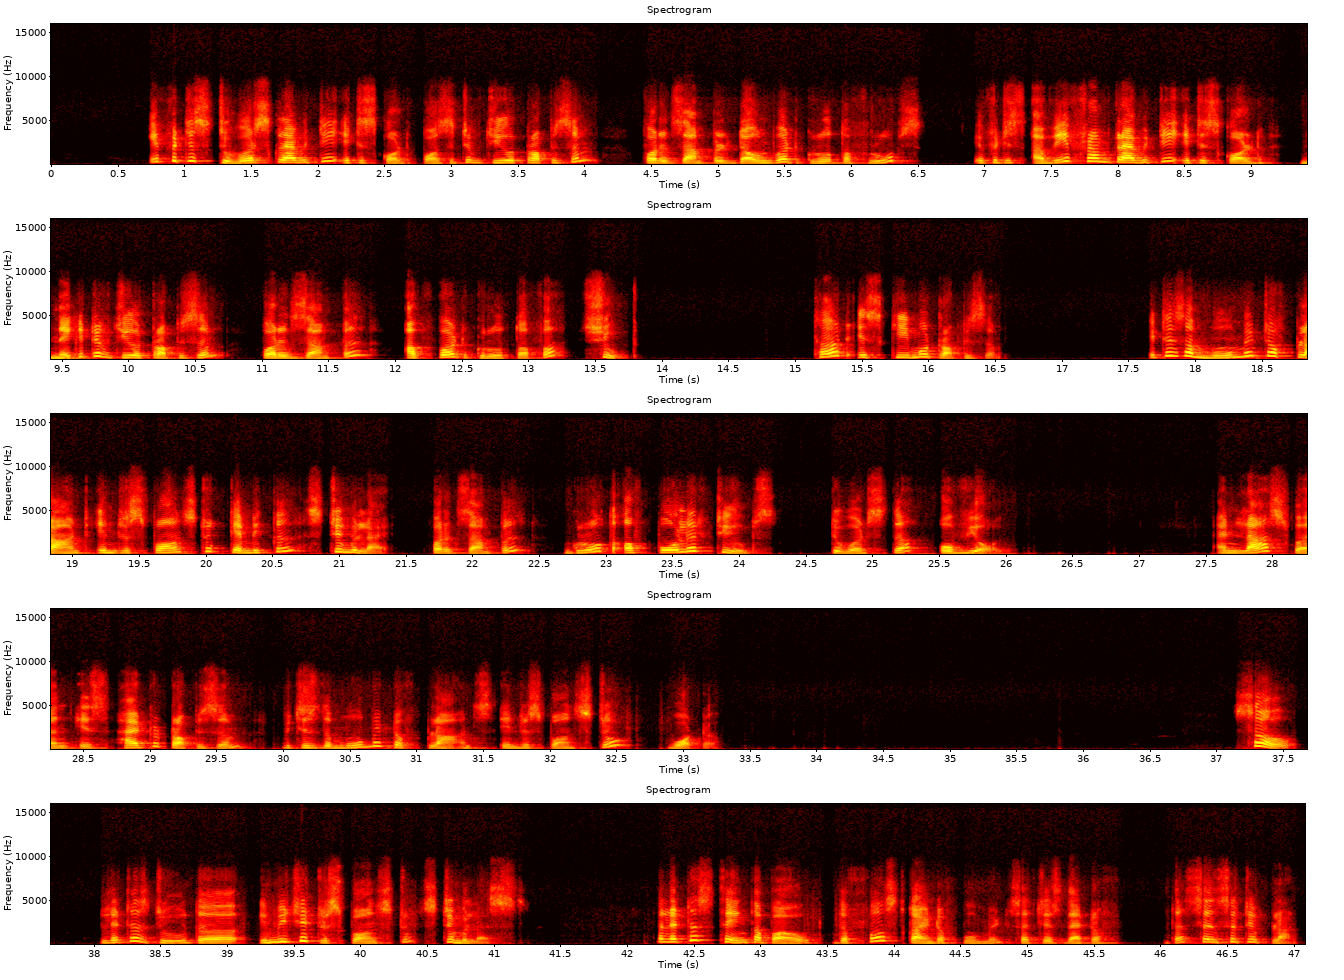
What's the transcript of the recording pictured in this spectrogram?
If it is towards gravity, it is called positive geotropism. For example, downward growth of roots. If it is away from gravity, it is called negative geotropism. For example, upward growth of a shoot. Third is chemotropism. It is a movement of plant in response to chemical stimuli. For example, growth of pollen tubes towards the ovule. And last one is hydrotropism, which is the movement of plants in response to water. So, let us do the immediate response to stimulus. Now, let us think about the first kind of movement, such as that of the sensitive plant.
